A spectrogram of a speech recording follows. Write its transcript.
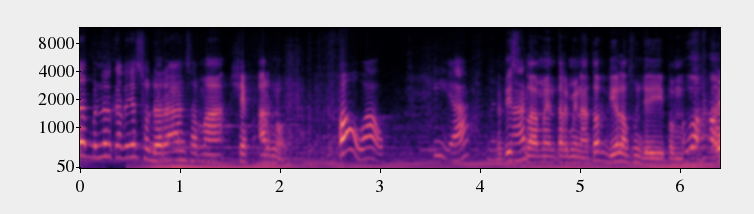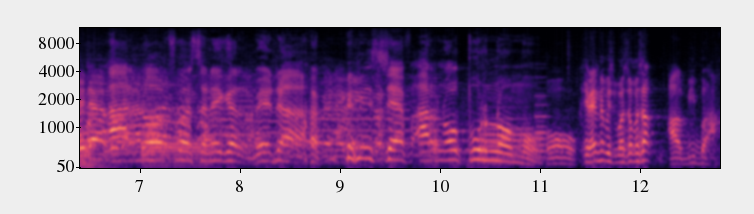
Anda bener katanya saudaraan sama Chef Arnold. Oh wow, iya Nanti benar. setelah main Terminator dia langsung jadi pem... Arnold Schwarzenegger, beda. Ini Chef Arnold Purnomo. Oh, kirain habis masak-masak Albibak.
